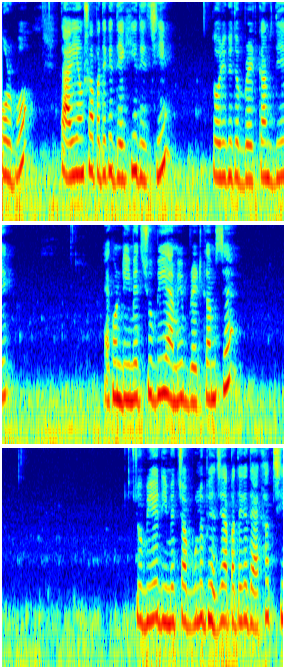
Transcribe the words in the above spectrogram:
করব। তারই অংশ আপনাদেরকে দেখিয়ে দিচ্ছি। তৈরিকৃত ব্রেড কামস দিয়ে। এখন ডিমের চুবিয়ে আমি ব্রেড কামসে চুবিয়ে ডিমের চপগুলো ভেজে আপনাদেরকে দেখাচ্ছি।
